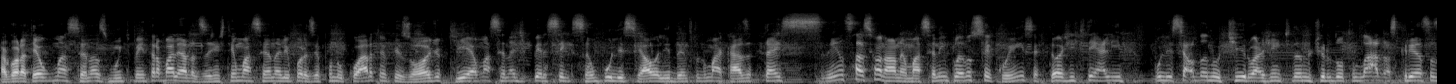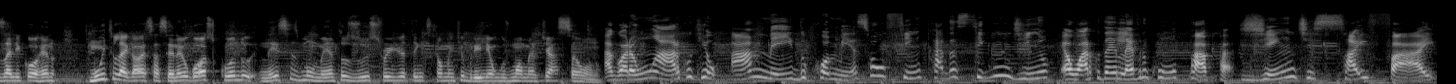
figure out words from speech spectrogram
Agora tem algumas cenas muito bem trabalhadas. A gente tem uma cena ali, por exemplo, no quarto episódio, que é uma cena de perseguição policial ali dentro de uma casa. Tá sensacional, né? Uma cena em plano sequência. Então a gente tem ali policial dando tiro, a gente dando tiro do outro lado, as crianças ali correndo. Muito legal essa cena. Eu gosto quando, nesses momentos, o Stranger Things realmente brilha em alguns momentos de ação. Agora, um arco que eu amei do começo ao fim, cada segundinho, é o arco da Eleven com o Papa. Gente, sci-fi,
